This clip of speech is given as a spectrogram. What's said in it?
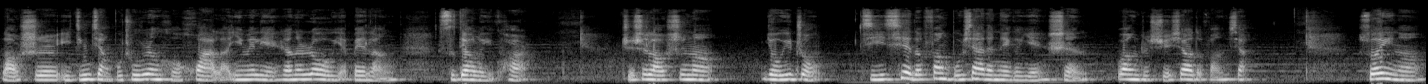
老师已经讲不出任何话了，因为脸上的肉也被狼撕掉了一块儿。只是老师呢，有一种急切的放不下的那个眼神，望着学校的方向。所以呢，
